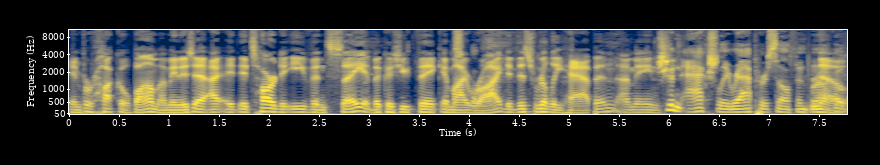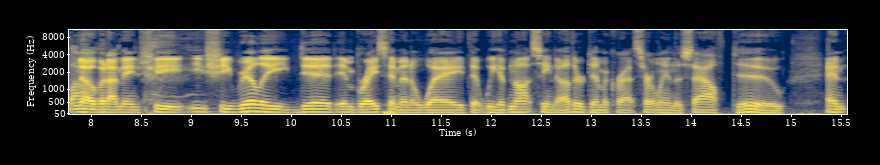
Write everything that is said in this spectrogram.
in Barack Obama. I mean, it's I, it's hard to even say it because you think, "Am I right? Did this really happen?" I mean, She didn't actually wrap herself in Barack no, Obama. no, but I mean, she she really did embrace him in a way that we have not seen other Democrats, certainly in the South, do. And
